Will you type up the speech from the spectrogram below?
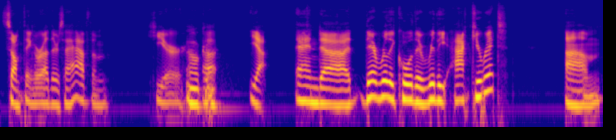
something or others. I have them here. Okay. Uh, yeah. And uh, they're really cool. They're really accurate um,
